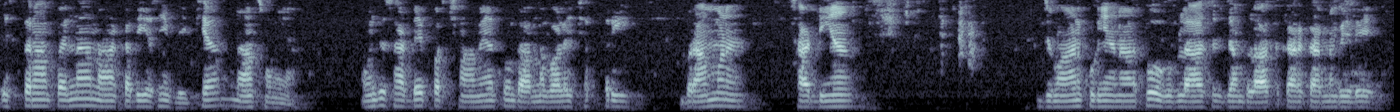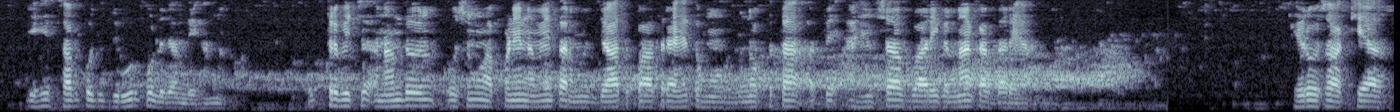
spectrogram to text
ਇਸ ਤਰ੍ਹਾਂ ਪਹਿਲਾਂ ਨਾ ਕਦੀ ਅਸੀਂ ਵੇਖਿਆ, ਨਾ ਸੁਣਿਆ। ਉਂਝ ਸਾਡੇ ਪਰਛਾਵਿਆਂ ਤੋਂ ਡਰਨ ਵਾਲੇ ਛੱਤਰੀ, ਬ੍ਰਾਹਮਣ, ਸਾਡੀਆਂ ਜਵਾਨ ਕੁੜੀਆਂ ਨਾਲ ਭੋਗ ਵਿਲਾਸ ਜਾਂ ਬਲਾਤਕਾਰ ਕਰਨ ਵੇਲੇ ਇਹ ਸਭ ਕੁਝ ਜ਼ਰੂਰ ਭੁੱਲ ਜਾਂਦੇ ਹਨ। ਉੱਤਰ ਵਿੱਚ ਆਨੰਦ ਉਸ ਨੂੰ ਆਪਣੇ ਨਵੇਂ ਧਰਮ ਜਾਤ ਪਾਤ ਰਹਿਤ ਹੋਣ, ਮਨੁੱਖਤਾ ਅਤੇ ਅਹਿੰਸਾ ਬਾਰੇ ਗੱਲਾਂ ਕਰਦਾ ਰਿਹਾ। ਫਿਰ ਉਸ ਆਖਿਆ,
